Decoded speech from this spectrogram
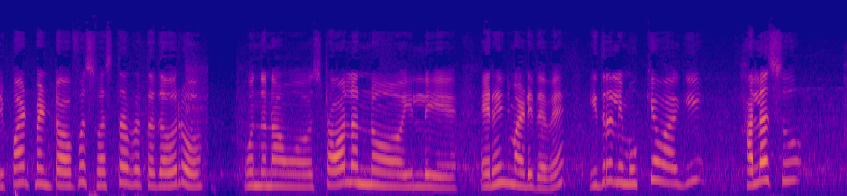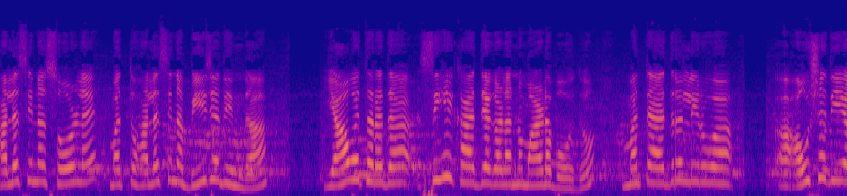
ಡಿಪಾರ್ಟ್ಮೆಂಟ್ ಆಫ್ ಸ್ವಸ್ಥವೃತ್ತದವರು ಒಂದು ನಾವು ಸ್ಟಾಲನ್ನು ಇಲ್ಲಿ ಅರೇಂಜ್ ಮಾಡಿದ್ದೇವೆ. ಇದರಲ್ಲಿ ಮುಖ್ಯವಾಗಿ ಹಲಸು, ಹಲಸಿನ ಸೋಳೆ ಮತ್ತು ಹಲಸಿನ ಬೀಜದಿಂದ ಯಾವ ಥರದ ಸಿಹಿ ಖಾದ್ಯಗಳನ್ನು ಮಾಡಬಹುದು. ಮತ್ತು ಅದರಲ್ಲಿರುವ ಔಷಧೀಯ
